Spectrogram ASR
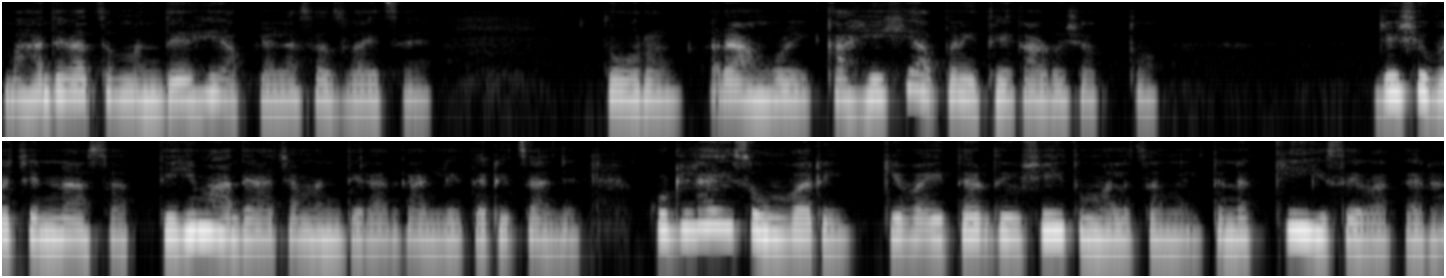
महादेवाचं मंदिरही आपल्याला सजवायचं आहे तोरण रांगोळी काहीही आपण इथे काढू शकतो. जी शुभचिन्ह असतात तीही महादेवाच्या मंदिरात काढली तरी चालेल. कुठल्याही सोमवारी किंवा इतर दिवशीही तुम्हाला जमेल तर नक्की ही सेवा करा.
